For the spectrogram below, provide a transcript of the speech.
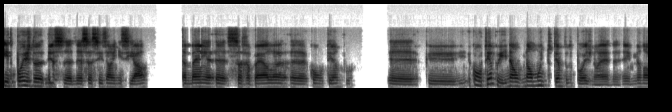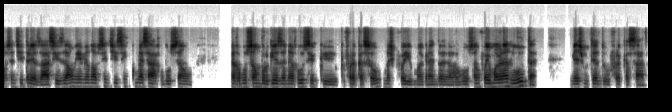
e depois de, desse, dessa cisão inicial também uh, se revela com o tempo eh, que com o tempo e não, não muito tempo depois, não é? Em 1913 há a cisão e em 1905 começa a revolução a revolução burguesa na Rússia que, que fracassou, mas que foi uma grande revolução, foi uma grande luta, mesmo tendo fracassado.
